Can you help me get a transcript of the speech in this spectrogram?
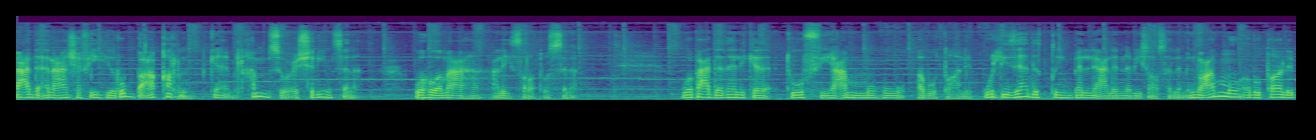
بعد أن عاش فيه ربع قرن كامل 25 سنة وهو معها عليه الصلاة والسلام وبعد ذلك توفي عمه أبو طالب واللي زاد الطين بلة على النبي صلى الله عليه وسلم أنه عمه أبو طالب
